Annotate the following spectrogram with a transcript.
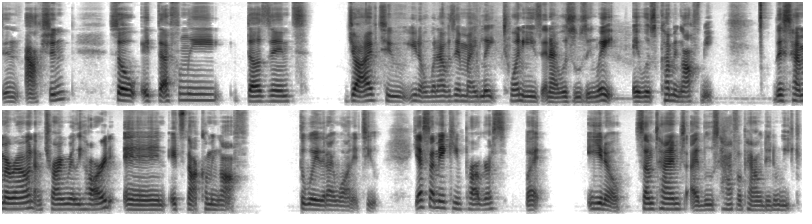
in action. So it definitely doesn't jive to, you know, when I was in my late 20s and I was losing weight. It was coming off me. This time around, I'm trying really hard and it's not coming off the way that I want it to. Yes, I'm making progress, but you know, sometimes I lose half a pound in a week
